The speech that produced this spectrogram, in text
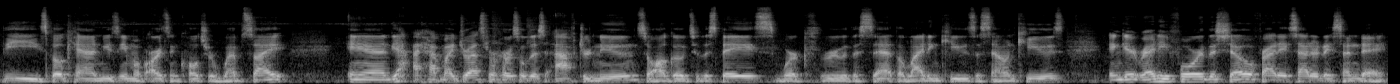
the Spokane Museum of Arts and Culture website. And yeah, I have my dress rehearsal this afternoon, so I'll go to the space, work through the set, the lighting cues, the sound cues, and get ready for the show Friday, Saturday, Sunday.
